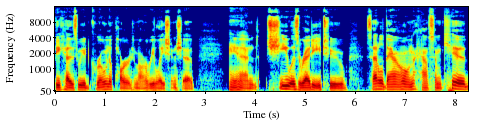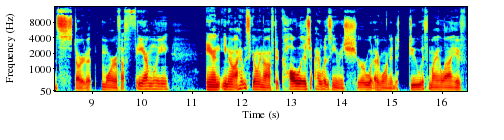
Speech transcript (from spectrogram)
because we had grown apart in our relationship and she was ready to settle down, have some kids, start a, more of a family. And, you know, I was going off to college. I wasn't even sure what I wanted to do with my life.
